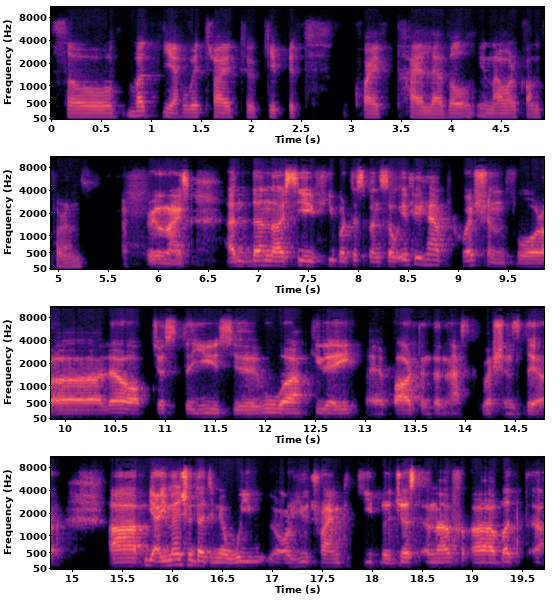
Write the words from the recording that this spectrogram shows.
So but yeah we try to keep it quite high level in our conference Real nice. And then I see a few participants. So if you have question for uh, Leo, just use uh, Wua QA uh, part and then ask questions there. Uh, yeah, you mentioned that, you know, we or you trying to keep just enough, uh, but uh,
